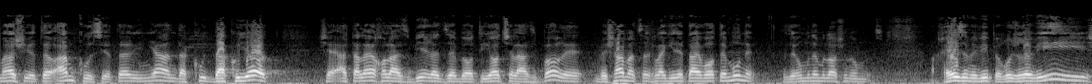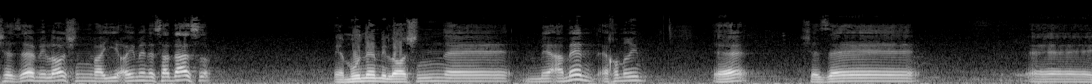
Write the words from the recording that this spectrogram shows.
משהו יותר עמקוס, יותר עניין, דקו, דקויות, שאתה לא יכול להסביר את זה באותיות של הסבורה, ושם צריך להגיד את האבות אמונה, זה אומנה מלושן אומנוס. אחרי זה מביא פירוש רביעי, שזה מלושן ויהי אוימן אסדסו. אמונה מלושן אה, מאמן, איך אומרים? אה? שזה אה,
